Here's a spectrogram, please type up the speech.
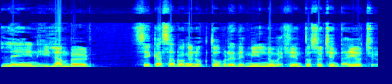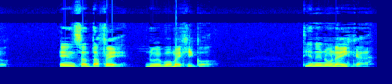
Lane y Lambert se casaron en octubre de 1988, en Santa Fe, Nuevo México. Tienen una hija,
